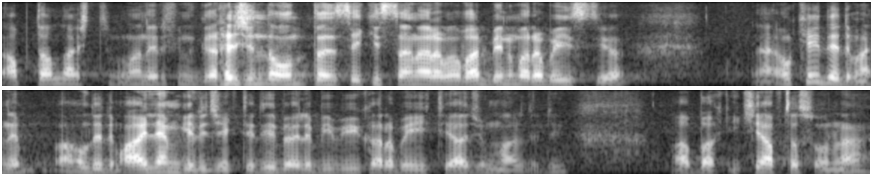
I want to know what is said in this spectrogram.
aptallaştım. Lan herifin garajında 10 tane 8 tane araba var benim arabayı istiyor. Yani okey dedim hani al dedim ailem gelecek dedi. Böyle bir büyük arabaya ihtiyacım var dedi. Abi bak iki hafta sonra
